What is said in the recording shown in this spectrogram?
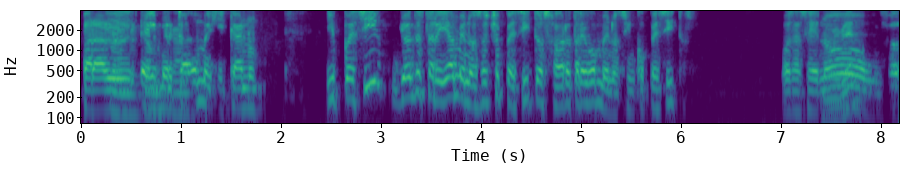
para el el, mercado el mercado mexicano. Y pues sí, yo antes traía menos 8 pesitos, ahora traigo menos 5 pesitos. O sea, se no, fue,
